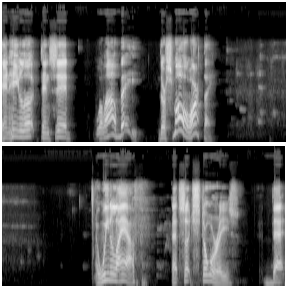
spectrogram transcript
And he looked and said, Well, I'll be. They're small, aren't they? We laugh at such stories that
